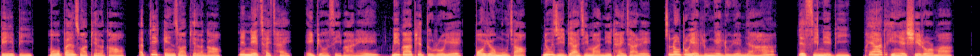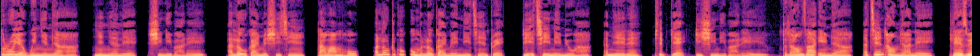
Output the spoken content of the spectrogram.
ပေးပြီးမောပန်းစွာဖြင့်၎င်းအပြစ်ကင်းစွာဖြင့်၎င်းနှစ်နှစ်ချိုက်ချိုက်အိပ်ပျော်စေပါတယ်။မိဘဖြစ်သူတို့ရဲ့ပေါ်လျော်မှုကြောင့်မြို့ကြီးပြကြီးမှာနေထိုင်ကြတဲ့ကျွန်ုပ်တို့ရဲ့လူငယ်လူရွယ်များဟာပျက်စီးနေပြီး ဖျားသခင်ရဲ့ရှေ့တော်မှာသူတို့ရဲ့ဝိညာဉ်များဟာညဉ့်ညံလျက်ရှိနေပါတယ်။အလုတ်အကင်မရှိခြင်းဒါမှမဟုတ်အလုတ်တစ်ခုခုမလုတ်ကင်ပဲနေခြင်းအတွက်ဒီအခြေအနေမျိုးဟာအမြဲတမ်းဖြစ်ပျက်တည်ရှိနေပါတယ်။တထောင်စားအိမ်များအကျဉ်းထောင်များနဲ့လယ်ဆွဲ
